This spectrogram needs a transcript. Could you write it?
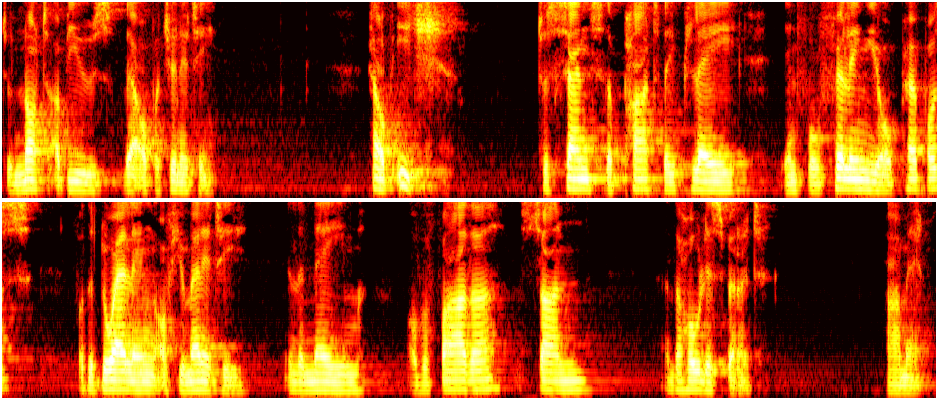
do not abuse their opportunity. Help each to sense the part they play in fulfilling your purpose for the dwelling of humanity in the name of the Father, Son, and the Holy Spirit. Amen.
